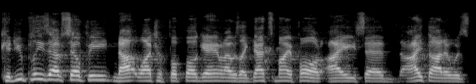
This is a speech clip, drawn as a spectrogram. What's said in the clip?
"Could you please have Sophie not watch a football game?" And I was like, "That's my fault." I said I thought it was,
